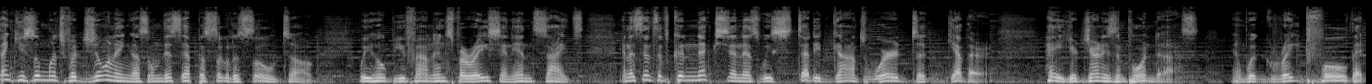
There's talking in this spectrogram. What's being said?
Thank you so much for joining us on this episode of Soul Talk. We hope you found inspiration, insights, and a sense of connection as we studied God's Word together. Hey, your journey is important to us, and we're grateful that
